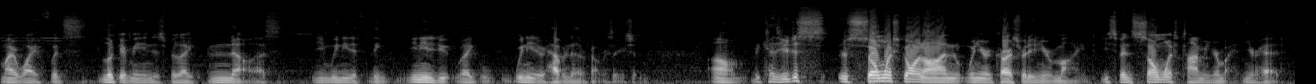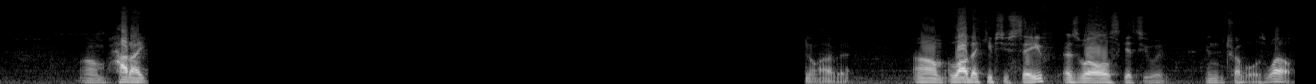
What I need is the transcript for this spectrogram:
my wife would look at me and just be like, "No, that's we need to think. You need to do like we need to have another conversation um, because you're just there's so much going on when you're incarcerated in your mind. You spend so much time in your in your head. Um, how do I a lot of it. Um, a lot of that keeps you safe as well as gets you in, in trouble as well.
